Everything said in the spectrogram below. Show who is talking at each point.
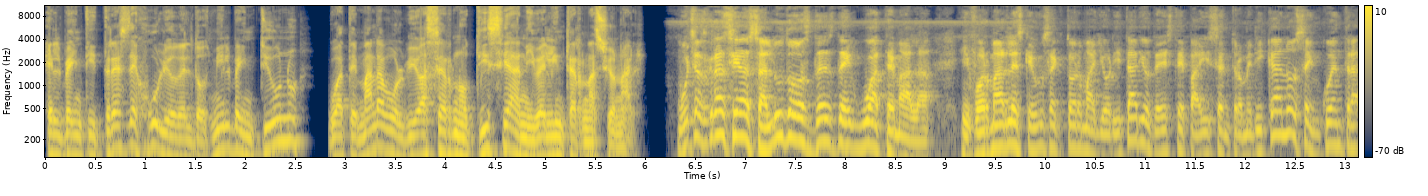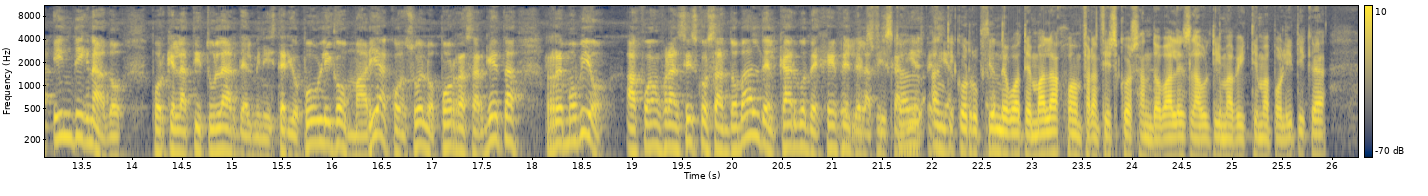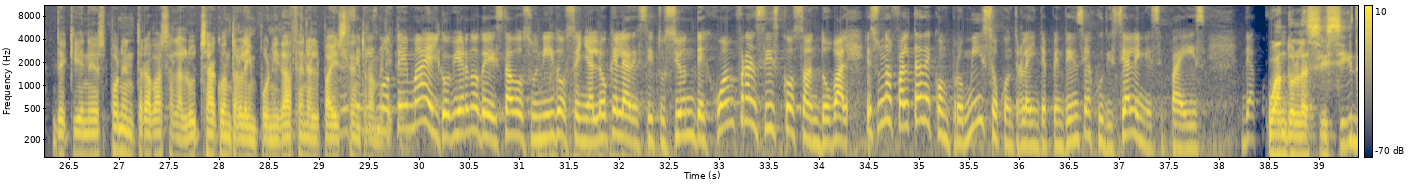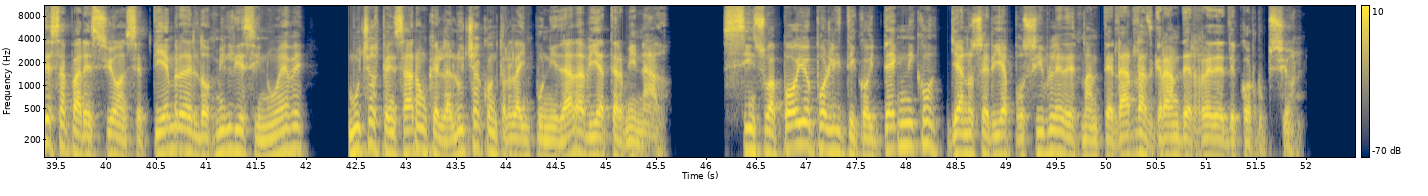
Speaker 1: El 23 de julio del 2021, Guatemala volvió a ser noticia a nivel internacional.
Speaker 2: Muchas gracias, saludos desde Guatemala. Informarles que un sector mayoritario de este país centroamericano se encuentra indignado porque la titular del Ministerio Público, María Consuelo Porras Argueta, removió a Juan Francisco Sandoval del cargo de jefe de la Fiscalía
Speaker 3: Especial Anticorrupción de Guatemala, Juan Francisco Sandoval, es la última víctima política de quienes ponen trabas a la lucha contra la impunidad en el país
Speaker 4: en
Speaker 3: centroamericano.
Speaker 4: Mismo tema, el gobierno de Estados Unidos señaló que la destitución de Juan Francisco Sandoval es una falta de compromiso contra la independencia judicial en ese país.
Speaker 1: Cuando la CICIG desapareció en septiembre del 2019, muchos pensaron que la lucha contra la impunidad había terminado. Sin su apoyo político y técnico, ya no sería posible desmantelar las grandes redes de corrupción.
